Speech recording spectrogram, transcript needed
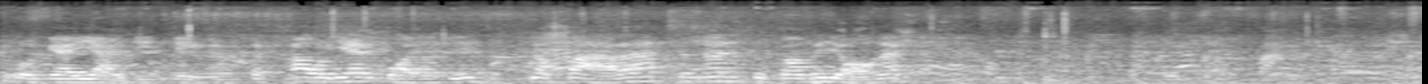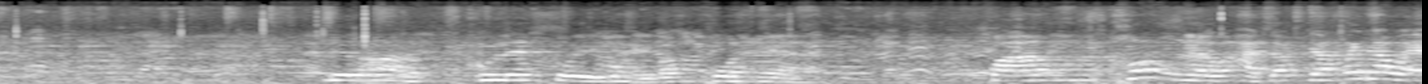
ตัวแกใหญ่จริงๆครับจะเข้าแย่งบอลตอนนี้ลำบากแล้วทางด้านสุกรพยองครับ เรียกว่าผู้เล่นตัวใหญ่บางคนเนี่ย ความคล่องเนี่ยอาจจะยังไม่เท่าแอ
